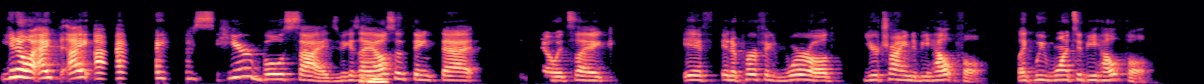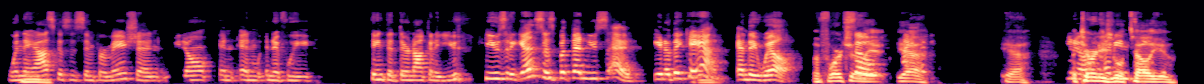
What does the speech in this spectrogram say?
you know i i i, I hear both sides because i Mhm. also think that you know it's like if in a perfect world you're trying to be helpful like we want to be helpful. When they Mhm. ask us this information we don't and and, and if we think that they're not going to use, use it against us but then you said you know they can and they will. Unfortunately so, yeah yeah. you know, attorneys I will mean, tell you.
